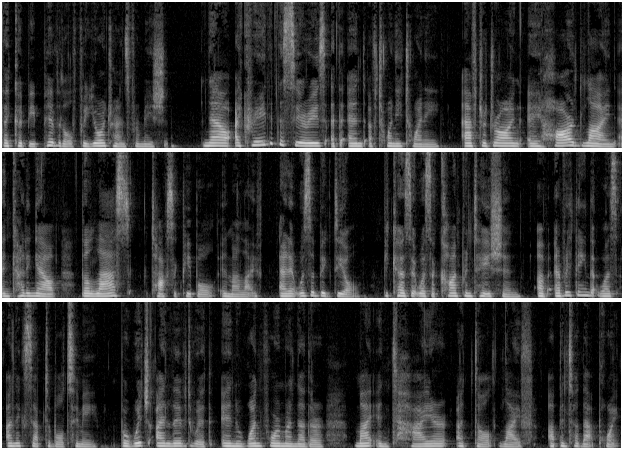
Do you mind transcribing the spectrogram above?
that could be pivotal for your transformation. Now, I created the series at the end of 2020 after drawing a hard line and cutting out the last toxic people in my life. And it was a big deal because it was a confrontation of everything that was unacceptable to me, but which I lived with in one form or another my entire adult life up until that point.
